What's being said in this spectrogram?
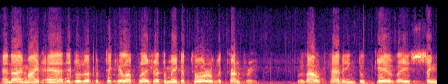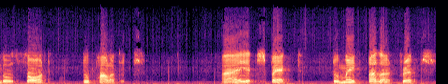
And I might add, it was a particular pleasure to make a tour of the country without having to give a single thought to politics. I expect to make other trips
